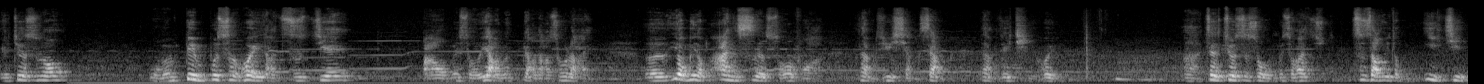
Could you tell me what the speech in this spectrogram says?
也就是说，我们并不是为了直接把我们所要的表达出来，而用一种暗示的手法。让你去想象，让你去体会，啊，这就是说我们所要制造一种意境，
